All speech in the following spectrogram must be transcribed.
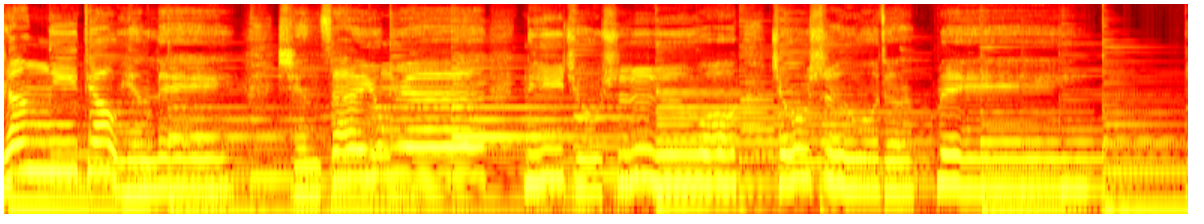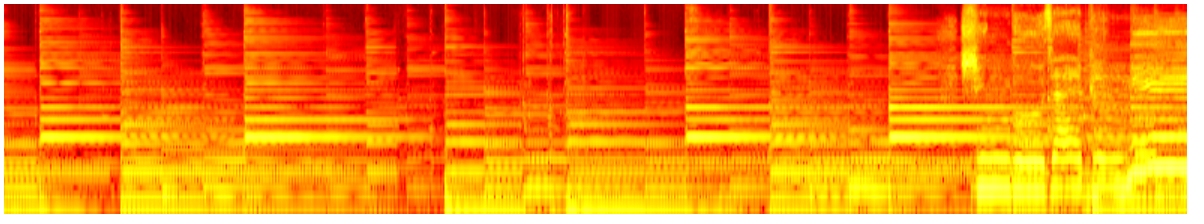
让你掉眼泪。现在永远，你就是我，就是我的美。心不再拼命，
